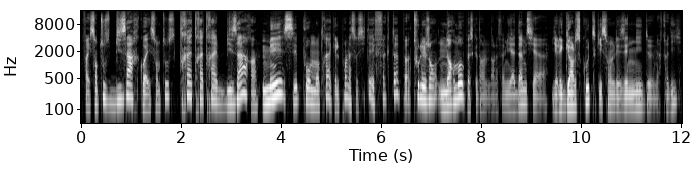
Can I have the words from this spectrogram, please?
Enfin, ils sont tous bizarres, quoi. Ils sont tous très, très, très bizarres. Mais c'est pour montrer à quel point la société est fucked up. Tous les gens normaux, parce que dans, la famille Adams, il y a, y a les Girl Scouts qui sont les ennemis de mercredi,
